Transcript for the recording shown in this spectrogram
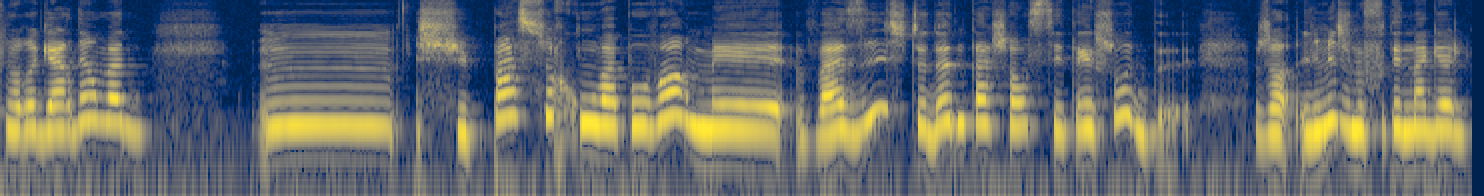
je me regardais en mode. Hmm, je suis pas sûre qu'on va pouvoir, mais vas-y, je te donne ta chance si t'es chaude. Genre, limite, je me foutais de ma gueule.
